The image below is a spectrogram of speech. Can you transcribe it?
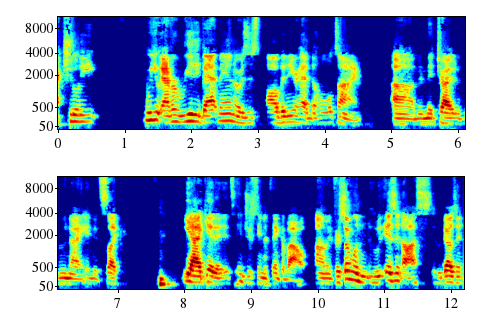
actually were you ever really Batman, or is this all been in your head the whole time? Um, and they tried it with Moon Knight, and it's like, yeah, I get it. It's interesting to think about. Um, and for someone who isn't us, who doesn't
